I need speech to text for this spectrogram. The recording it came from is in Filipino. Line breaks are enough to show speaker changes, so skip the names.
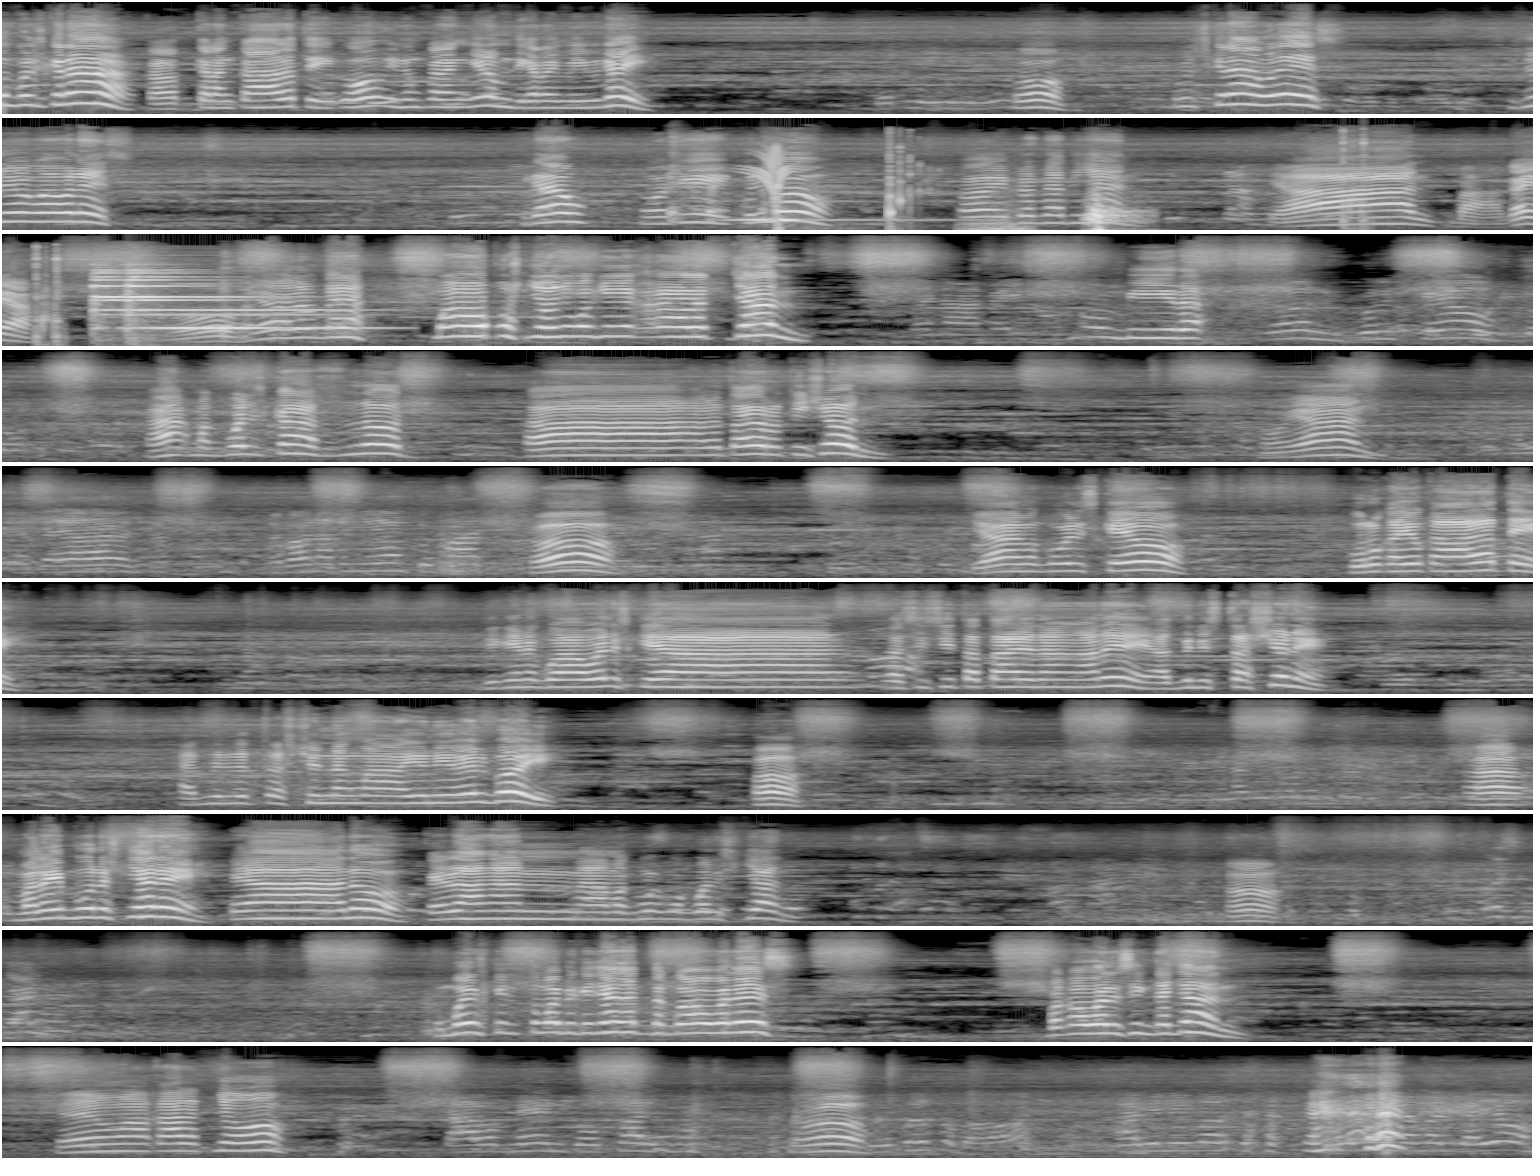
magwalis ka na. Kalat ka ng kalat eh. Oh, inom ka ng inom, hindi ka na mimigay. Oh, walis ka na, walis. Sino yung magwawalis? Ikaw? Oh, sige, kunin mo. Oh, i-vlog natin yan. Yan, bagay ah. Oh, yan, alam na. Mga upos nyo, huwag nyo yung kakalat dyan. Oh, bira.
Yan, bulis kayo.
Ha, magwalis ka, susunod. Ah, ano tayo, rotation. Oh, yan.
Tayo. Trabaho natin ngayon, tupat.
Oh. Yan, magwalis kayo. Puro kayo kalat eh. Hindi kayo nagwawalis kaya nasisita tayo ng ano eh, administrasyon eh. Administrasyon ng mga Unioil Boy. Oh. Ah, malaking bonus niyan eh. Kaya ano, kailangan na mag magwalis diyan. Oh. Umalis ka dito, tumabi ka dyan at nagwawalis. Baka walisin ka dyan. Kaya yung mga kalat nyo, oh.
Tawag na yan, kopal.
Oh.
Kopal ka ba? Sabi ni boss, "Wala naman kayo.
